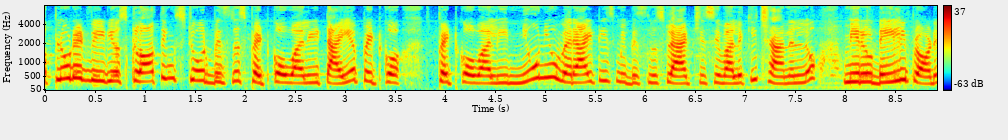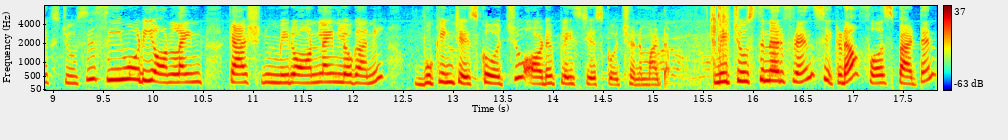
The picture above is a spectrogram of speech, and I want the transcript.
Uploaded videos clothing store business పెట్టుకోవాలి టైఅప్ పెట్టుకో పెట్టుకోవాలి. న్యూ న్యూ వెరైటీస్ మీ బిజినెస్లో యాడ్ చేసే వాళ్ళకి ఛానల్లో మీరు డైలీ ప్రోడక్ట్స్ చూసి సిఓడి ఆన్లైన్ క్యాష్ మీరు ఆన్లైన్లో కానీ బుకింగ్ చేసుకోవచ్చు ఆర్డర్ ప్లేస్ చేసుకోవచ్చు అనమాట మీరు చూస్తున్నారు ఫ్రెండ్స్ ఇక్కడ ఫస్ట్ ప్యాటర్న్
